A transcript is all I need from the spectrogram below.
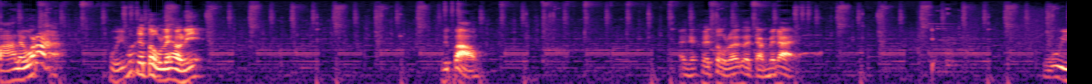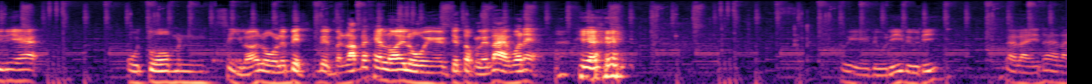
ปลาอะไรวะน่ะผมยังไม่เคยตกเลยแถวนี้ หรือเปล่า อาจจะเคยตกแล้วแต่จำไม่ได้ อุ้ยเนี่ยฮะโอ้ตัวมันสี่ร้อยโลเลยเบ็ดเบ็ดมันรับได้แค่ร้อยโลเองจะตกเลยได้วะเนี่ยเฮ้ยอุ้ยดูดิดูดิได้อะไรได้อะไร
